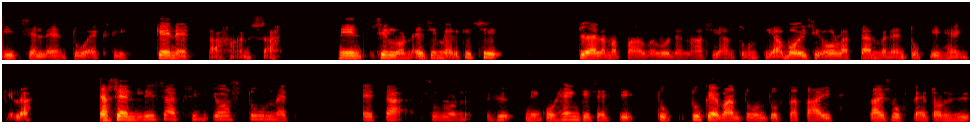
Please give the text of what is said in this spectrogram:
itselleen tueksi kenet tahansa niin silloin esimerkiksi työelämäpalveluiden asiantuntija voisi olla tämmöinen tukihenkilö. Ja sen lisäksi, jos tunnet, että sulla on hy, niin kuin henkisesti tu, tukevan tuntusta tai, tai suhteet on hy,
